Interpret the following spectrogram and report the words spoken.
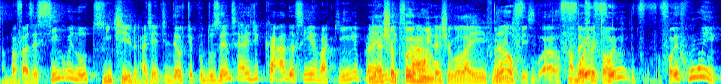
para mano. fazer cinco minutos. Mentira. A gente deu tipo 200 reais de cada, assim, a vaquinha para E achou que foi carro. ruim, daí chegou lá e foi Não, meio difícil. ah, Não, foi, foi top. foi, foi ruim.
